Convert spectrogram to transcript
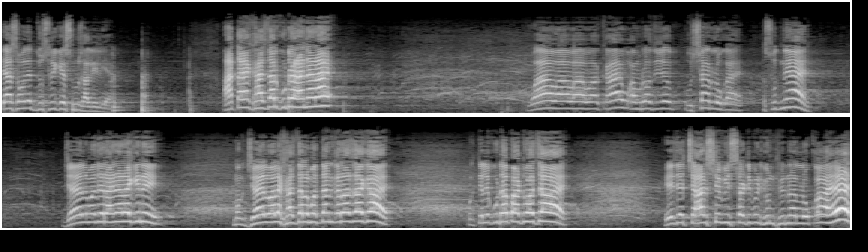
त्यासोबत दुसरी केस सुरू झालेली आहे. आता हा खासदार कुठे राहणार आहे? वा वा वा वा. काय अमरावतीचे हुशार लोक आहे. सुज्ञ आहे. जेलमध्ये राहणार आहे की नाही? मग जेलवाल्या खासदारला मतदान करायचं आहे काय? मग त्याला कुठं पाठवायचं आहे? हे जे चारशे वीस सर्टिफिकेट घेऊन फिरणार लोक आहेत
